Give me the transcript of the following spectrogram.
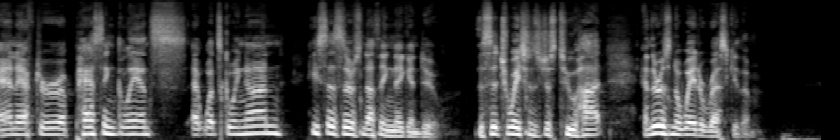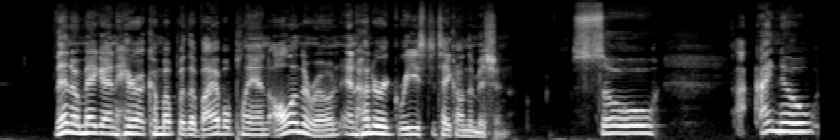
and after a passing glance at what's going on, he says there's nothing they can do. The situation's just too hot, and there isn't a way to rescue them. Then Omega and Hera come up with a viable plan all on their own, and Hunter agrees to take on the mission. So, I know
